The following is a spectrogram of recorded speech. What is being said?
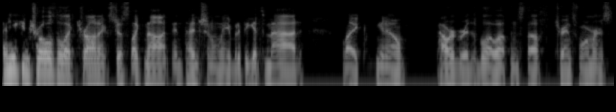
And he controls electronics just like not intentionally, but if he gets mad, like, you know, power grids blow up and stuff, transformers.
